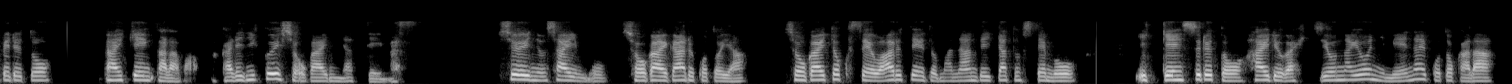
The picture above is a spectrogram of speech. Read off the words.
べると外見からは分かりにくい障害になっています。周囲の社員も障害があることや障害特性をある程度学んでいたとしても一見すると配慮が必要なように見えないことから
